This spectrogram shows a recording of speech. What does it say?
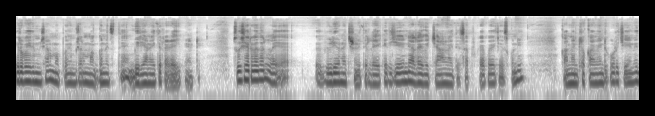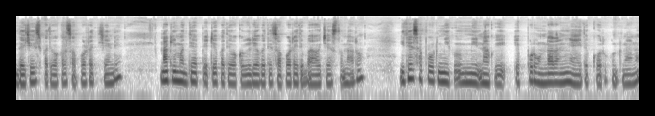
ఇరవై ఐదు నిమిషాలు ముప్పై నిమిషాలు మగ్గనిస్తే బిర్యానీ అయితే రెడీ అయిపోయినట్టు. చూశారు కదా వీడియో నచ్చినట్లయితే లైక్ అయితే చేయండి. అలాగే ఛానల్ అయితే సబ్స్క్రైబ్ అయితే చేసుకోండి కామెంట్లో కామెంట్ కూడా చేయండి. దయచేసి ప్రతి ఒక్కరు సపోర్ట్ అయితే చేయండి. నాకు ఈ మధ్య పెట్టే ప్రతి ఒక్క వీడియోకి అయితే సపోర్ట్ అయితే బాగా చేస్తున్నారు. ఇదే సపోర్ట్ మీకు మీ నాకు ఎప్పుడు ఉండాలని నేను అయితే కోరుకుంటున్నాను.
